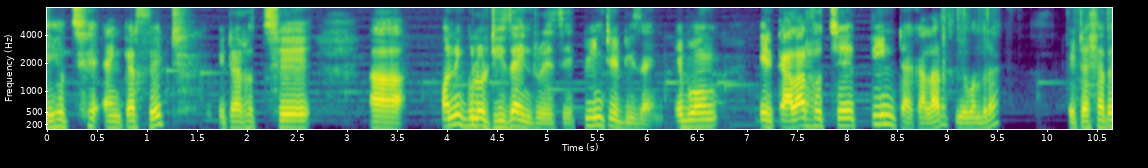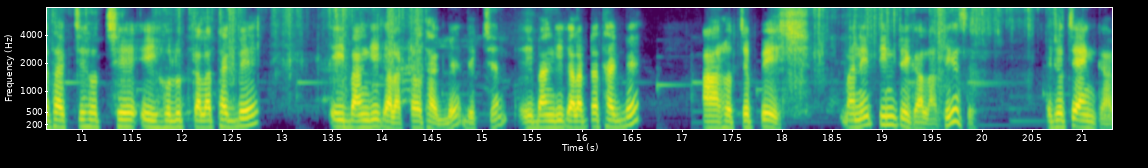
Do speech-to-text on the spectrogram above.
এই হচ্ছে অ্যাঙ্কার সেট এটার হচ্ছে অনেকগুলো ডিজাইন রয়েছে প্রিন্টের ডিজাইন এবং এর কালার হচ্ছে তিনটা কালার প্রিয় বন্ধুরা। এটার সাথে থাকছে হচ্ছে এই হলুদ কালার থাকবে, এই বাঙ্গি কালারটাও থাকবে, দেখছেন? এই বাঙ্গি কালারটা থাকবে আর হচ্ছে পেশ মানে তিনটে কালার, ঠিক আছে? এটা হচ্ছে অ্যাঙ্কার,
